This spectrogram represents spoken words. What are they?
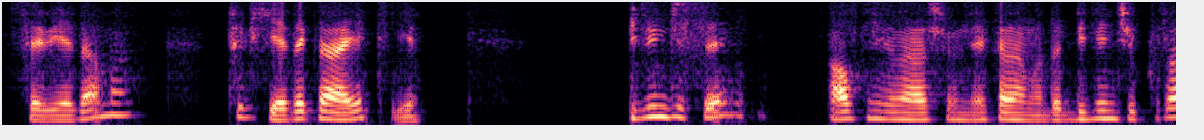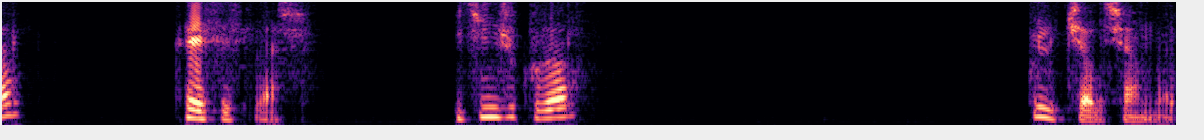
seviyede ama Türkiye'de gayet iyi. Birincisi 6. jenerasyonu yakalamada birinci kural tesisler. İkinci kural kulüp çalışanları.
